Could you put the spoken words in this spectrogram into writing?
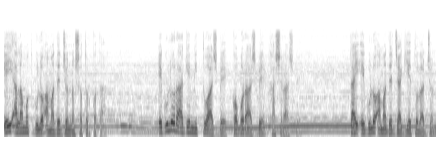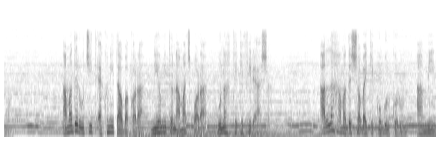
এই আলামতগুলো আমাদের জন্য সতর্কতা। এগুলোর আগে মৃত্যু আসবে, কবর আসবে, হাসর আসবে। তাই এগুলো আমাদের জাগিয়ে তোলার জন্য। আমাদের উচিত এখনই তাওবা করা, নিয়মিত নামাজ পড়া, গুনাহ থেকে ফিরে আসা। আল্লাহ আমাদের সবাইকে কবুল করুন, আমিন।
